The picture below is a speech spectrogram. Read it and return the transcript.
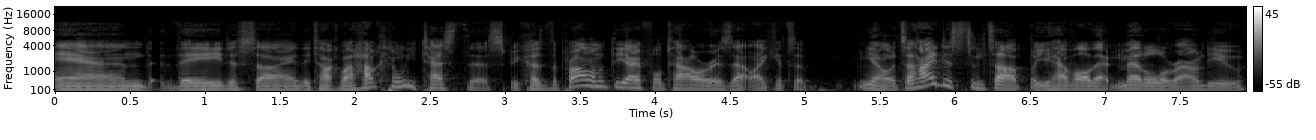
And they decide they talk about how can we test this because the problem with the Eiffel Tower is that like it's a you know it's a high distance up, but you have all that metal around you.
